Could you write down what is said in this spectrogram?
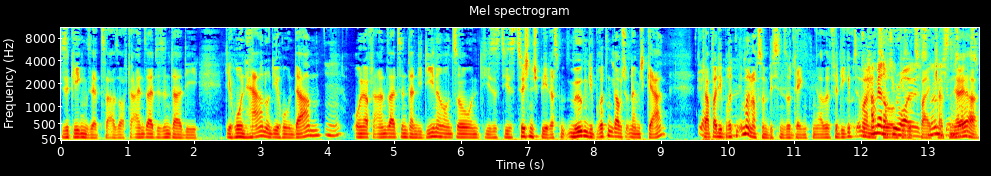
diese Gegensätze. Also auf der einen Seite sind da die die hohen Herren und die hohen Damen und auf der anderen Seite sind dann die Diener und so und dieses dieses Zwischenspiel. Das mögen die Briten, glaube ich, unheimlich gern. Ich glaube, weil die Briten immer noch so ein bisschen so denken. Also für die gibt's immer noch, ja noch so, die irgendwie Royals, so zwei ne? Klassen. Ja, ja.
